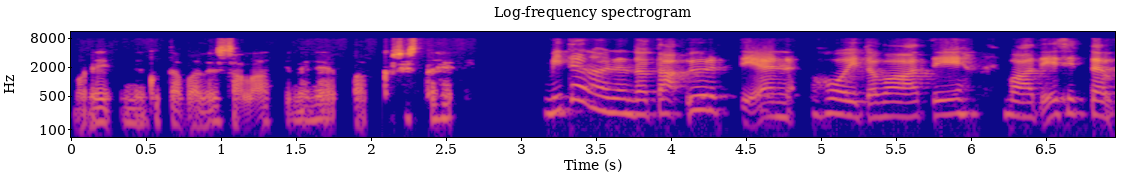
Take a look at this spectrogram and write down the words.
moni niin kuin tavallinen salaatti menee pakkasesta heti. Miten noiden tota, yrttien hoito vaatii? Vaatii sitten,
